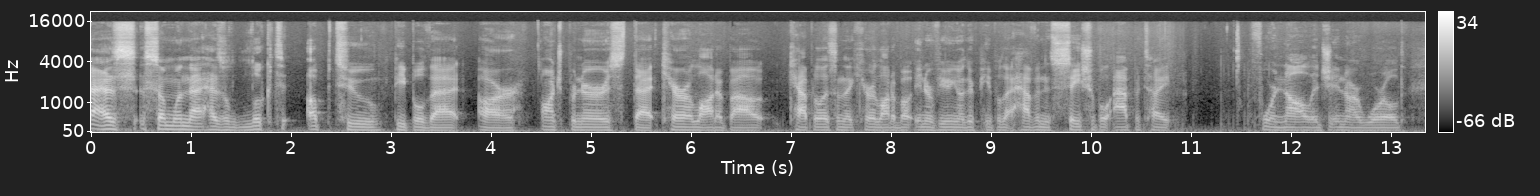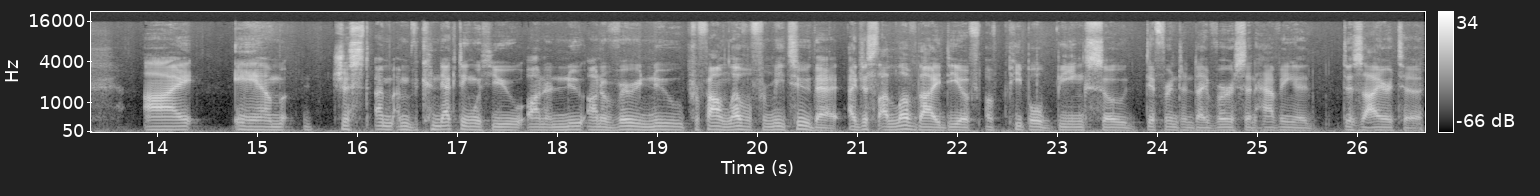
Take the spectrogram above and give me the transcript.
As someone that has looked up to people that are entrepreneurs that care a lot about capitalism, that care a lot about interviewing other people, that have an insatiable appetite for knowledge in our world, I am just I'm, I'm connecting with you on a new on a very new profound level for me too that I just I love the idea of, of people being so different and diverse and having a desire to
